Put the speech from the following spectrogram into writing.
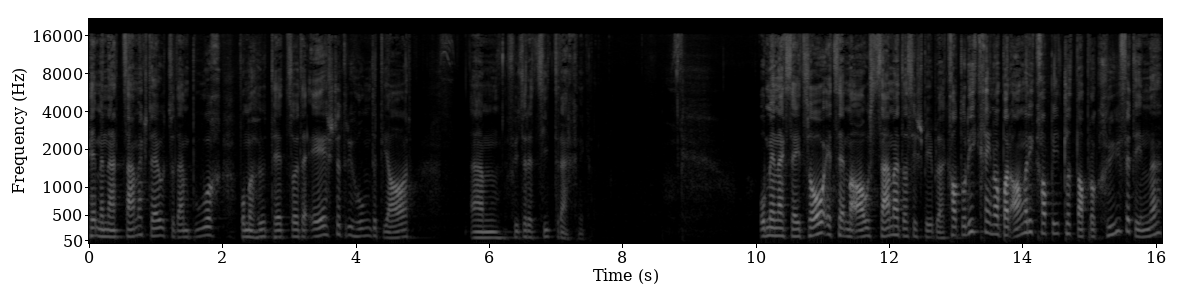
hat man dann zusammengestellt zu dem Buch, das man heute hat, so in den ersten 300 Jahren ähm, für unsere Zeitrechnung. Und wir haben gesagt, so, jetzt haben wir alles zusammen, das ist die Bibel. Die Katholiken haben noch ein paar andere Kapitel, die Apokryphen drin,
